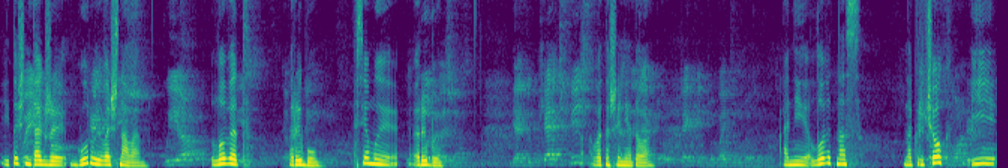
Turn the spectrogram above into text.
И точно так же гуру и вайшнава ловят рыбу. Все мы рыбы в отношении этого. Они ловят нас на крючок и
